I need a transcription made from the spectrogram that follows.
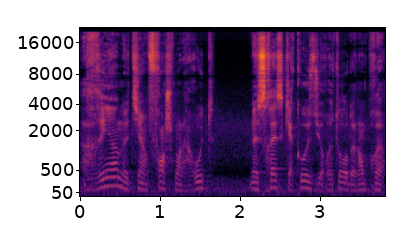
Rien ne tient franchement la route, ne serait-ce qu'à cause du retour de l'empereur.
